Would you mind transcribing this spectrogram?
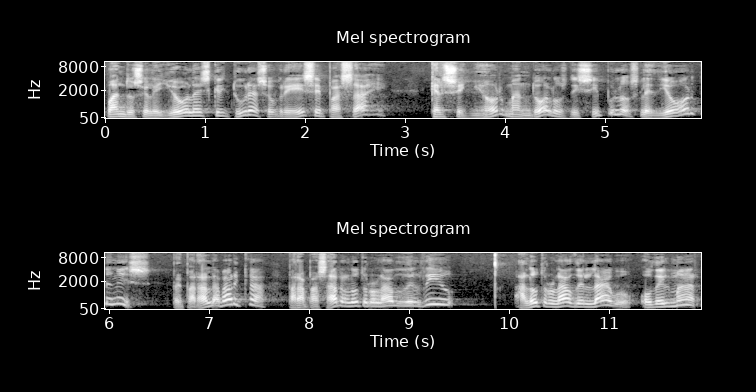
cuando se leyó la escritura sobre ese pasaje que el Señor mandó a los discípulos, le dio órdenes, preparar la barca para pasar al otro lado del río, al otro lado del lago o del mar?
